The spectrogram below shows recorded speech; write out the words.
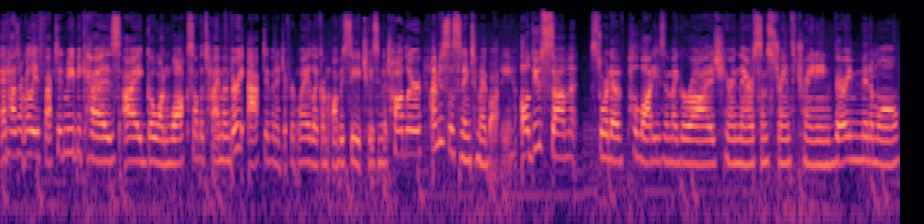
it hasn't really affected me because I go on walks all the time. I'm very active in a different way. Like I'm obviously chasing a toddler. I'm just listening to my body. I'll do some sort of Pilates in my garage here and there, some strength training, very minimal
